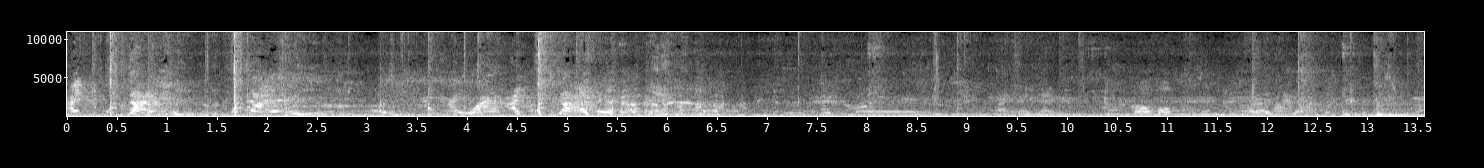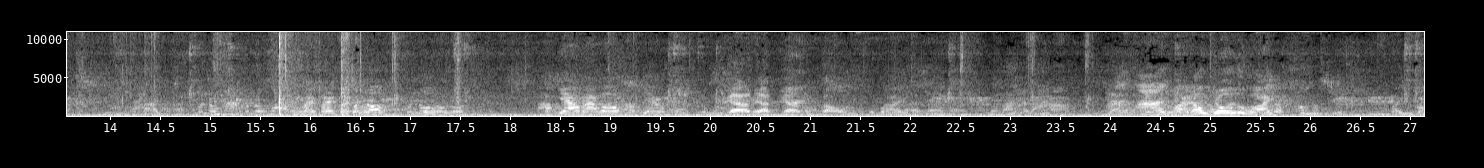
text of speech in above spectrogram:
Ấy, chạy. Chạy. Hay quá. Ấy, chạy. một một ở đây không phải phải phải luôn luôn luôn không dao mà không không dao Đúng ra thì anh ra đúng rồi. đúng rồi. Ngoài đâu vô từ ngoài. Phải bỏ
